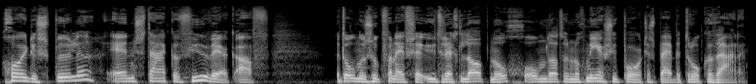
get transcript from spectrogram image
gooiden spullen en staken vuurwerk af. Het onderzoek van FC Utrecht loopt nog, omdat er nog meer supporters bij betrokken waren.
